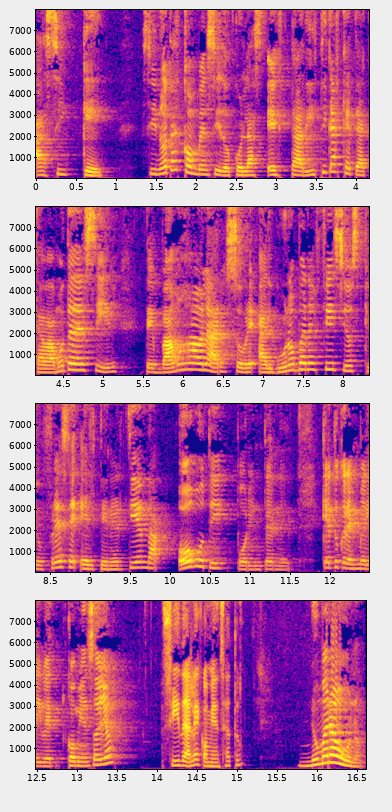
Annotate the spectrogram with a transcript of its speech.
Así que, si no te has convencido con las estadísticas que te acabamos de decir, te vamos a hablar sobre algunos beneficios que ofrece el tener tienda o boutique por internet. ¿Qué tú crees, Melibet? ¿Comienzo yo? Sí, dale, comienza tú. Número 1.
